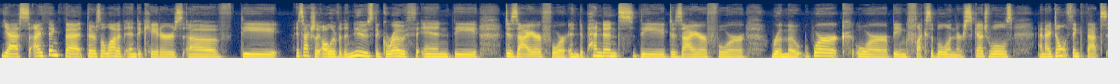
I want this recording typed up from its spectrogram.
Yes, I think that there's a lot of indicators of the it's actually all over the news the growth in the desire for independence, the desire for remote work or being flexible in their schedules. And I don't think that's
